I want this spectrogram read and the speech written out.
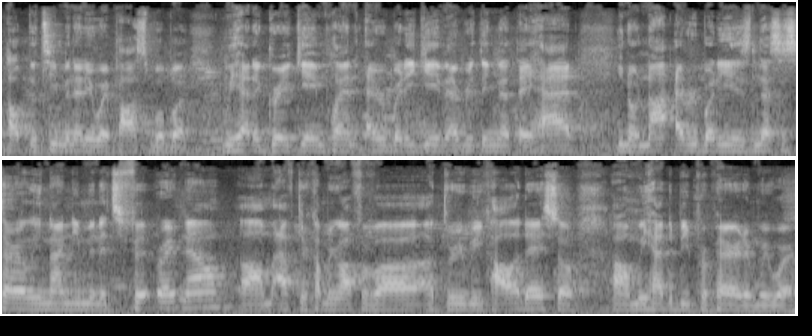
help the team in any way possible. But we had a great game plan. Everybody gave everything that they had. You know, not everybody is necessarily 90 minutes fit right now um, after coming off of a, a three-week holiday. So um, we had to be prepared, and we were.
